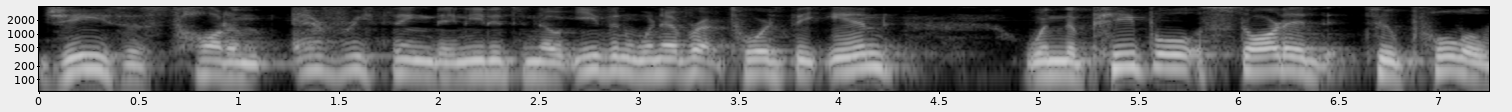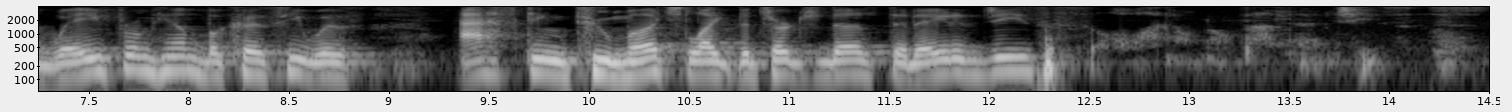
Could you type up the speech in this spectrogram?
Jesus taught them everything they needed to know, even whenever towards the end, when the people started to pull away from him because he was asking too much, like the church does today to Jesus. Oh, I don't know about that, Jesus.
